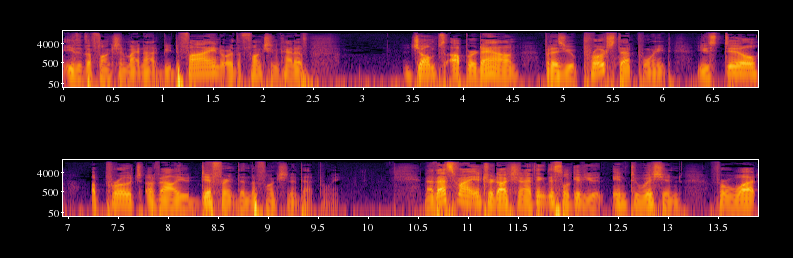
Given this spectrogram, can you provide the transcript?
either the function might not be defined or the function kind of jumps up or down. But as you approach that point, you still approach a value different than the function at that point. Now that's my introduction. I think this will give you an intuition for what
